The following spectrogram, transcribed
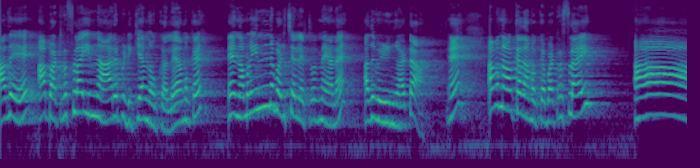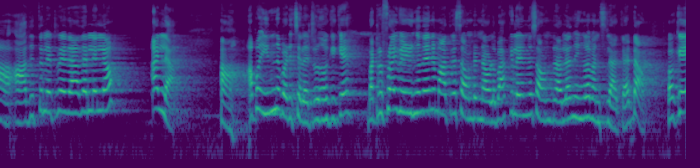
അതെ ആ ബട്ടർഫ്ലൈ ഇന്ന് ആരെ പിടിക്കാൻ നോക്കല്ലേ നമുക്ക്? ഏ നമ്മൾ ഇന്ന് പഠിച്ച ലെറ്ററിനെയാണ് അത് വിഴുങ്ങുക കേട്ടോ. ഏ? അപ്പം നോക്കാം നമുക്ക് ബട്ടർഫ്ലൈ ആ ആദ്യത്തെ ലെറ്റർ ഏതാ? അതല്ലല്ലോ? അല്ല. ആ അപ്പോൾ ഇന്ന് പഠിച്ച ലെറ്റർ നോക്കിക്കേ. ബട്ടർഫ്ലൈ വിഴുങ്ങുന്നതിന് മാത്രമേ സൗണ്ട് ഉണ്ടാവുള്ളൂ. ബാക്കിയുള്ളതിന് സൗണ്ട് ഉണ്ടാവില്ല. നിങ്ങൾ മനസ്സിലാക്കുക കേട്ടോ. ഓക്കെ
